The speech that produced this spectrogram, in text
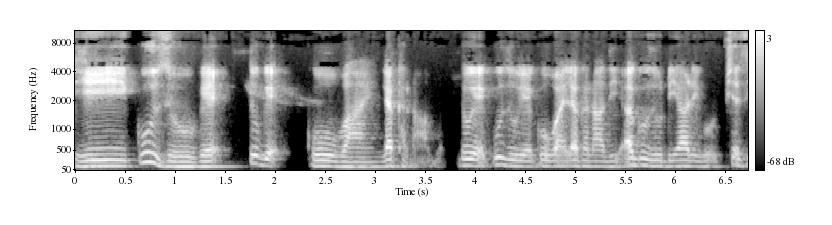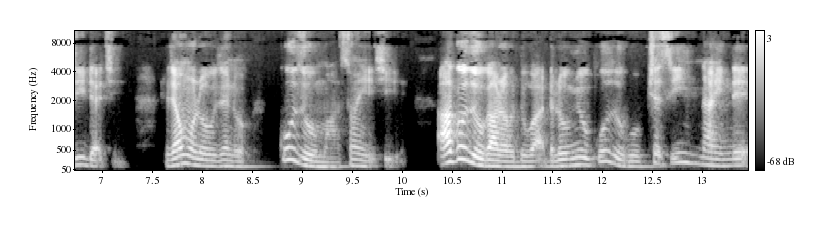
ဒီကုစုက သူ့ကကိုယ်ပိုင်လက္ခဏာပေါ့သူ့ရဲ့ကုစုရဲ့ကိုယ်ပိုင်လက္ခဏာဒီအကုစုတရားတွေကိုဖြစ်စည်းတတ်ခြင်းဒါကြောင့်မလို့ဦးဇင်းတို့ကုစုမှာစွန့်ရည်ရှိတယ်အကုစုကတော့သူကဒီလိုမျိုးကုစုကိုဖြစ်စည်းနိုင်တဲ့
